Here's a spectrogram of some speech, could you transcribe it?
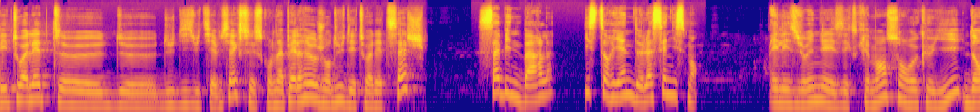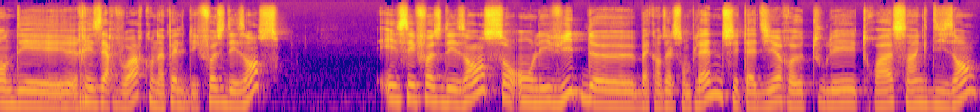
Les toilettes euh, de- du XVIIIe siècle, c'est ce qu'on appellerait aujourd'hui des toilettes sèches. Sabine Barle, historienne de l'assainissement. Et les urines et les excréments sont recueillis dans des réservoirs qu'on appelle des fosses d'aisance. Et ces fosses d'aisance, on les vide euh, bah, quand elles sont pleines, c'est-à-dire euh, tous les 3, 5, 10 ans.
